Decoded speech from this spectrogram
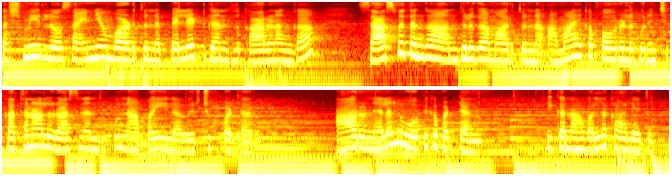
కశ్మీర్లో సైన్యం వాడుతున్న పెల్లెట్ గన్ల కారణంగా శాశ్వతంగా అంధులుగా మారుతున్న అమాయక పౌరుల గురించి కథనాలు రాసినందుకు నాపై ఇలా విరుచుకుపడ్డారు. ఆరు నెలలు ఓపిక పట్టాను. ఇక నా వల్ల కాలేదు.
